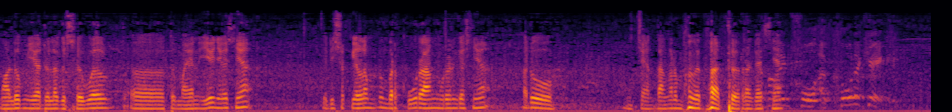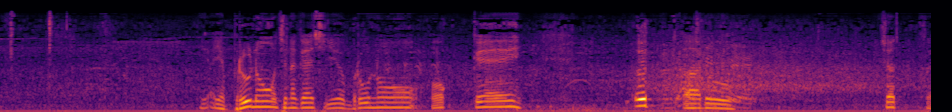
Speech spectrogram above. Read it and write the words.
Malum ya adalah gesebel uh, lumayan iya nya guysnya. Jadi skillnya pun berkurang meureun guysnya. Aduh. Centangan banget batur guysnya. Ya ya Bruno cina guys, ya Bruno. Oke. Okay. Ut, aduh. Cet. Oke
